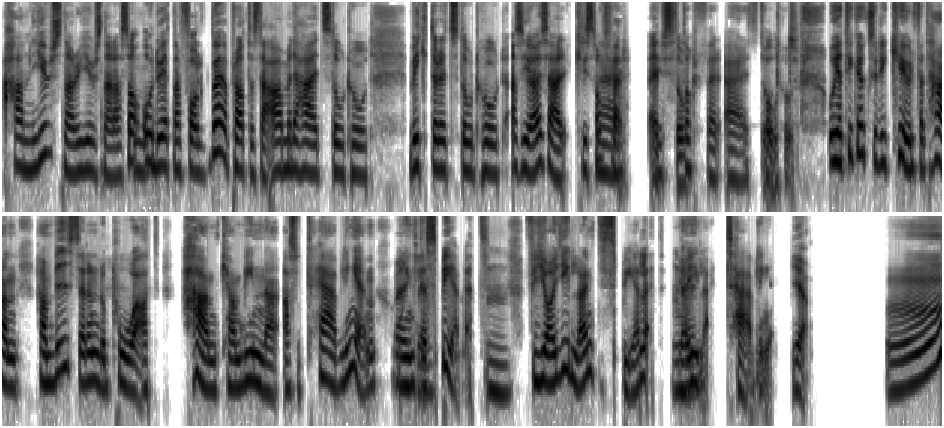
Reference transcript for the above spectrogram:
han ljusnar och ljusnar. Alltså. Mm. Och du vet när folk börjar prata så här, ah, men det här är ett stort hot, Viktor är ett stort hot. Alltså jag är så här, Kristoffer är ett stort är ett stort hot. hot. Och jag tycker också det är kul för att han, han visar ändå på att han kan vinna alltså, tävlingen och Verkligen. inte spelet. Mm. För jag gillar inte spelet, jag Nej. gillar tävlingen. Ja. Mm.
